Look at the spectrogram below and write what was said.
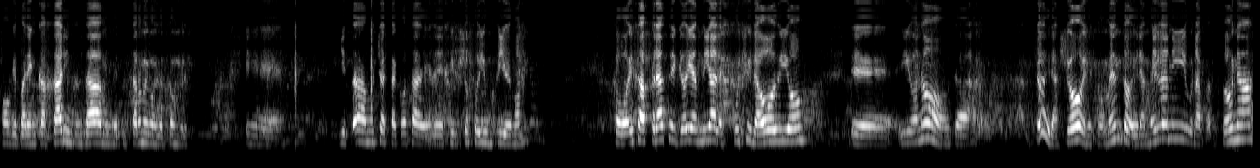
como que para encajar intentaba mimetizarme con los hombres. Eh, y estaba mucho esta cosa de, de, decir yo soy un pibe más. Como esa frase que hoy en día la escucho y la odio. Eh, digo, no, o sea, yo era yo en ese momento, era Melanie, una persona,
